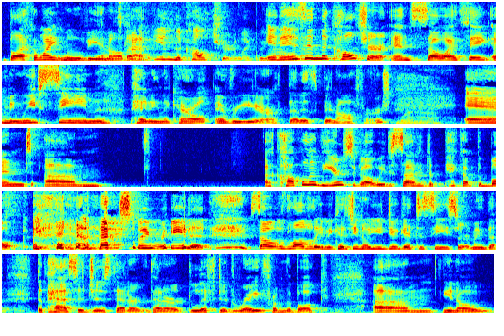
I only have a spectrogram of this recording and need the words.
black and white movie yeah, and all that. in the culture, like it is know. in the culture, and so I think I mean we've seen Penning the Carol every year that it's been offered. Wow. And um, a couple of years ago we decided to pick up the book and actually read it. So it was lovely because you know you do get to see certainly the the passages that are that are lifted right from the book. Um, you know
